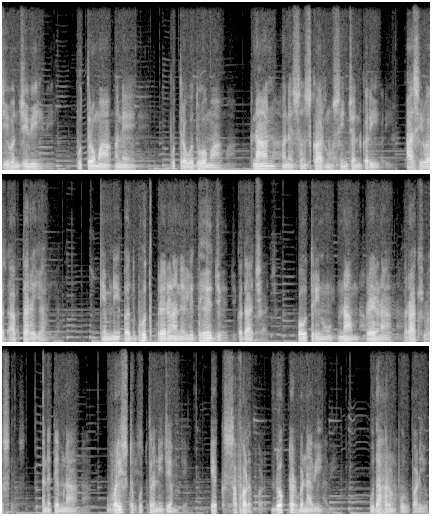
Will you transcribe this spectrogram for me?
જીવન જીવી, પુત્રોમાં અને પુત્રવધુઓમાં જ્ઞાન અને સંસ્કારનું સિંચન કરી આશીર્વાદ આપતા રહ્યા. એમની અદ્ભુત પ્રેરણાને લીધે જ કદાચ પૌત્રીનું નામ પ્રેરણા રાખ્યું હશે અને તેમના વરિષ્ઠ પુત્રની જેમ એક સફળ ડોક્ટર બનાવી ઉદાહરણ પૂરું પાડ્યું.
